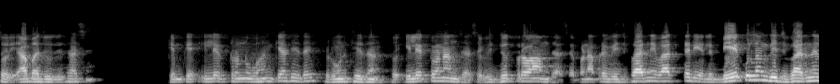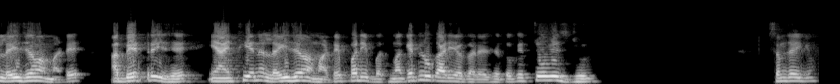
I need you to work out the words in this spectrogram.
સોરી આ બાજુથી થશે. કેમ કે ઇલેક્ટ્રોનનું વહન ક્યાંથી થાય? ઋણથી ધન તો ઇલેક્ટ્રોન આમ જશે, વિદ્યુત પ્રવાહ આમ જશે. પણ આપણે વીજભારની વાત કરીએ એટલે બે કુલમ વીજભારને લઈ જવા માટે આ બેટરી છે, એ અહીંથી એને લઈ જવા માટે પરિપથમાં કેટલું કાર્ય કરે છે? તો કે ચોવીસ જૂલ. સમજાઈ ગયું?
